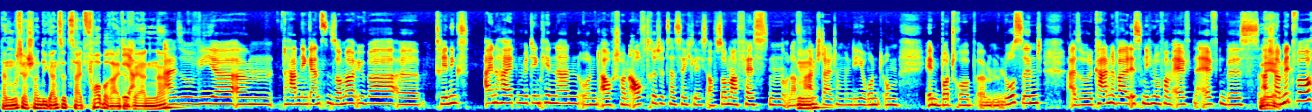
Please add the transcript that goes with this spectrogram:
dann muss ja schon die ganze Zeit vorbereitet Ja. werden, ne? Also wir ähm, haben den ganzen Sommer über äh, Trainingseinheiten mit den Kindern und auch schon Auftritte tatsächlich auf Sommerfesten oder Mhm. Veranstaltungen, die hier rundum in Bottrop ähm, los sind. Also Karneval ist nicht nur vom 11.11. bis Nee. Aschermittwoch,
